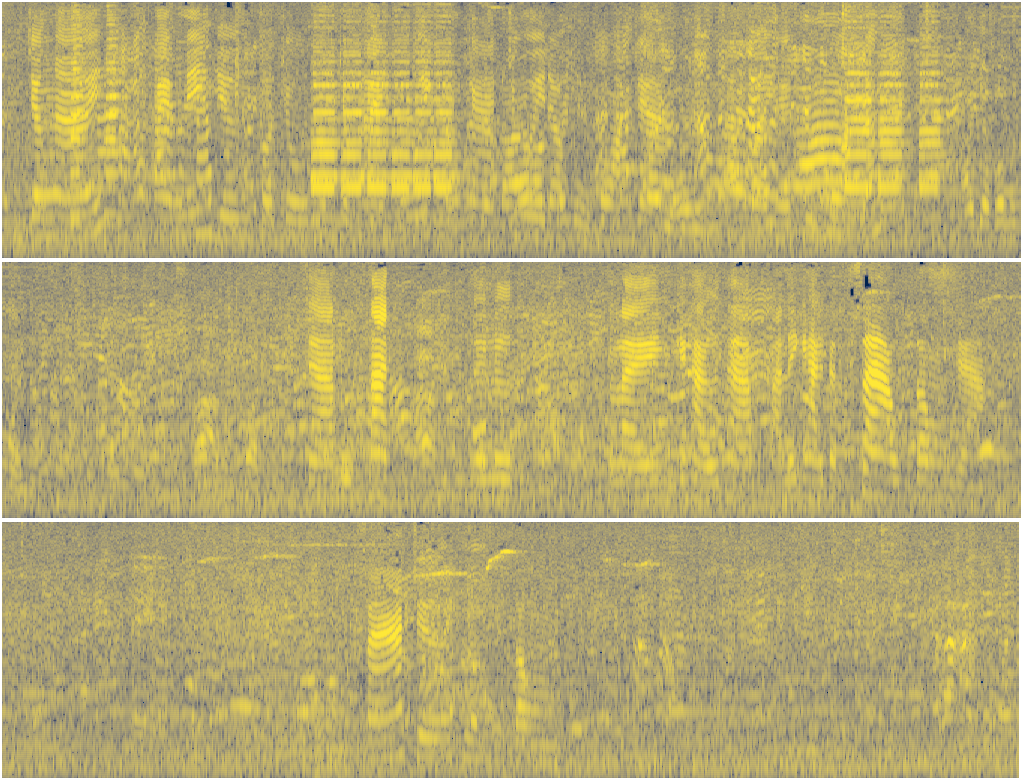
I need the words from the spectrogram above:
អញ្ចឹងហើយបែបនេះយើងក៏ចូលរួមចំណែកមួយក្នុងការជួយដល់ពួកគាត់ចាដើម្បីឲ្យពួកគាត់ហ្នឹងចាលក់ដាច់នៅលើកន្លែងគេហៅថាអានេះគេហៅថាផ្សារឧដុង្គចាផ្សារជើងភ្នំឧដុង្គ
